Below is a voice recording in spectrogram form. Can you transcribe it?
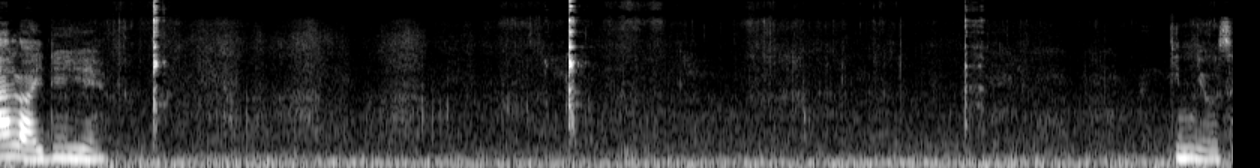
อร่อยดี กินอยู่ส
